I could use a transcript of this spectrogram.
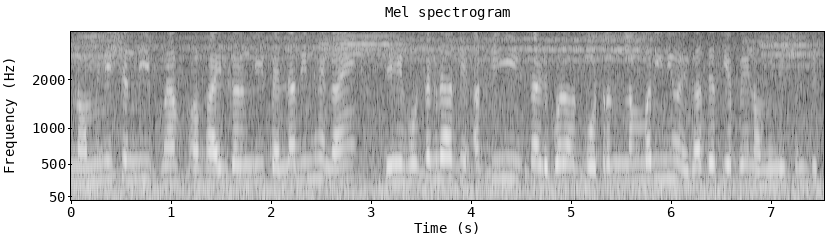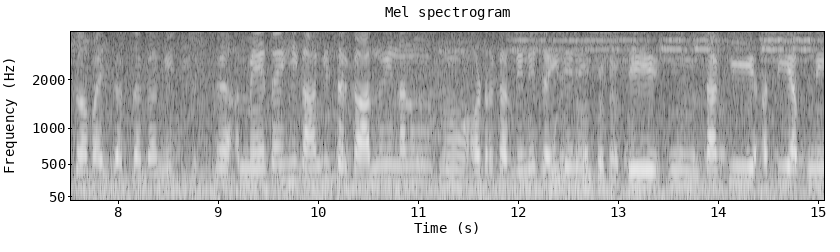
ਨੋਮੀਨੇਸ਼ਨ ਦੀ ਫਾਈਲ ਕਰਨ ਦੀ ਪਹਿਲਾ ਦਿਨ ਹੈਗਾ ਹੈ। ਤੇ ਹੋ ਸਕਦਾ ਜੇ ਅਸੀਂ ਸਾਡੇ ਕੋਲ ਵੋਟਰ ਨੰਬਰ ਹੀ ਨਹੀਂ ਹੋਏਗਾ ਤੇ ਅਸੀਂ ਆਪਣੀ ਨੋਮੀਨੇਸ਼ਨ ਕਿਸ ਤਰ੍ਹਾਂ ਫਾਈਲ ਕਰ ਸਕਾਂਗੇ। ਮੈਂ ਤਾਂ ਇਹੀ ਕਹਾਂਗੀ ਸਰਕਾਰ ਨੂੰ ਇਹਨਾਂ ਨੂੰ ਆਰਡਰ ਕਰ ਦੇਣੇ ਚਾਹੀਦੇ ਨੇ ਤੇ ਤਾਂ ਕਿ ਅਸੀਂ ਆਪਣੇ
